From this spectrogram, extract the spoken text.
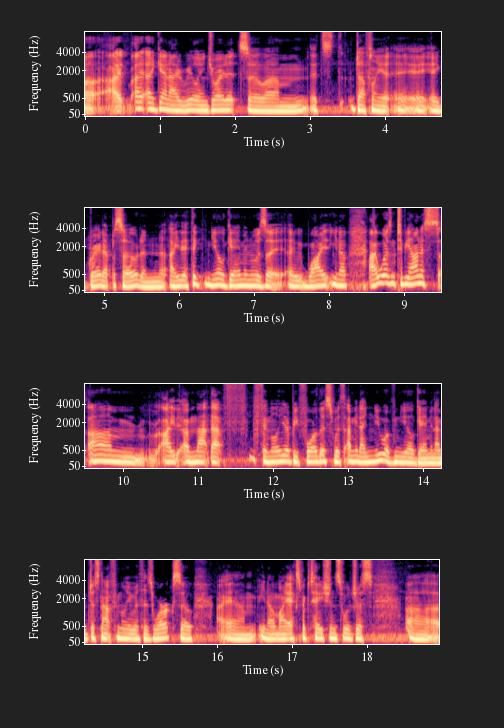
Well, I, I, again, I really enjoyed it. So um, it's definitely a, a, a, great episode, and I, I, think Neil Gaiman was a, a why. You know, I wasn't to be honest. Um, I, am not that f- familiar before this with. I mean, I knew of Neil Gaiman. I'm just not familiar with his work. So, I um, you know, my expectations were just uh,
